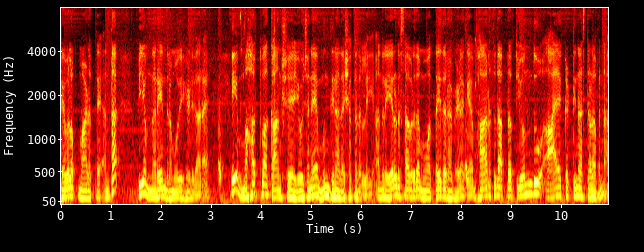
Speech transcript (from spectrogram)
ಡೆವಲಪ್ ಮಾಡುತ್ತೆ ಅಂತ ಪಿಎಂ ನರೇಂದ್ರ ಮೋದಿ ಹೇಳಿದ್ದಾರೆ. ಈ ಮಹತ್ವಾಕಾಂಕ್ಷೆಯ ಯೋಜನೆ ಮುಂದಿನ ದಶಕದಲ್ಲಿ, ಅಂದರೆ ಎರಡು ಸಾವಿರದ ಮೂವತ್ತೈದರ ವೇಳೆಗೆ ಭಾರತದ ಪ್ರತಿಯೊಂದು ಆಯಕಟ್ಟಿನ ಸ್ಥಳವನ್ನು,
